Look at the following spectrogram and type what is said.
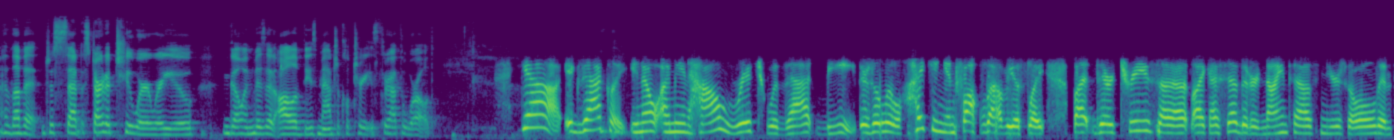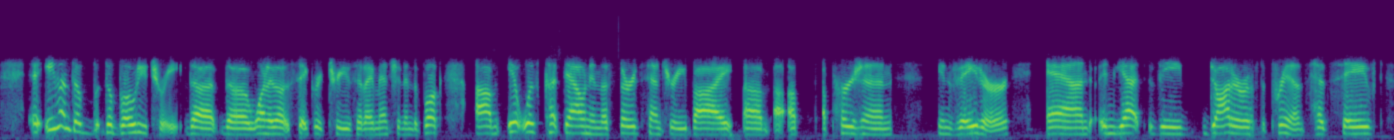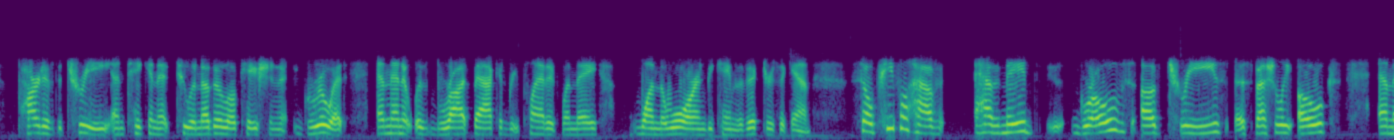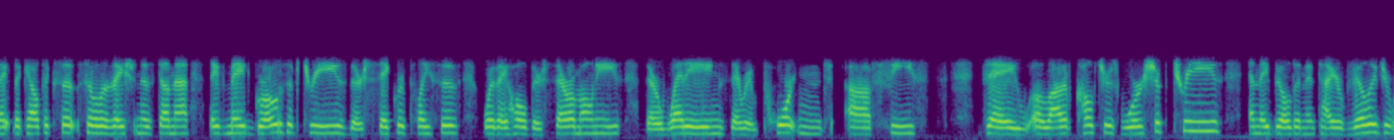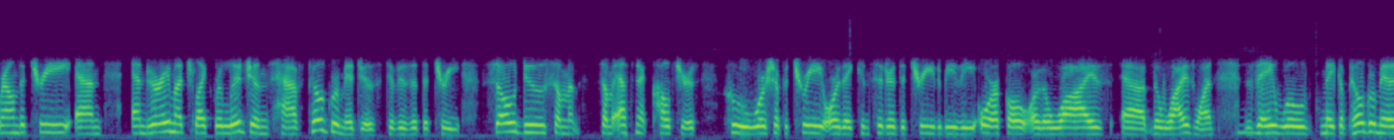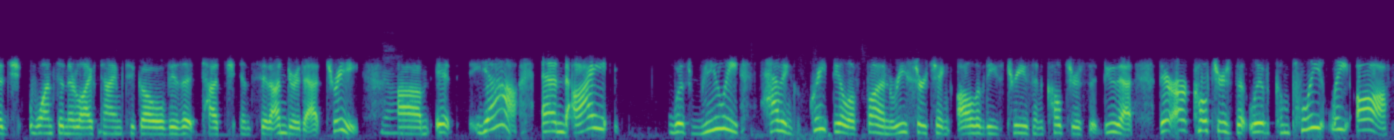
I love it. Just set, start a tour where you go and visit all of these magical trees throughout the world. Yeah, exactly. You know, I mean, how rich would that be? There's a little hiking involved, obviously, but there are trees, uh, like I said, that are nine thousand years old, and even the the Bodhi tree, the the one of the sacred trees that I mentioned in the book, um, it was cut down in the third century by um, a, a Persian invader, and and yet the daughter of the prince had saved part of the tree and taken it to another location, grew it, and then it was brought back and replanted when they won the war and became the victors again. So people have have made groves of trees, especially oaks, and the, the Celtic civilization has done that. They've made groves of trees. They're sacred places where they hold their ceremonies, their weddings, their important uh, feasts they a lot of cultures worship trees and they build an entire village around the tree and and very much like religions have pilgrimages to visit the tree so do some some ethnic cultures who worship a tree or they consider the tree to be the oracle or the wise uh, the wise one mm-hmm. they will make a pilgrimage once in their lifetime to go visit touch and sit under that tree yeah. Um, it yeah and i was really having a great deal of fun researching all of these trees and cultures that do that. There are cultures that live completely off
